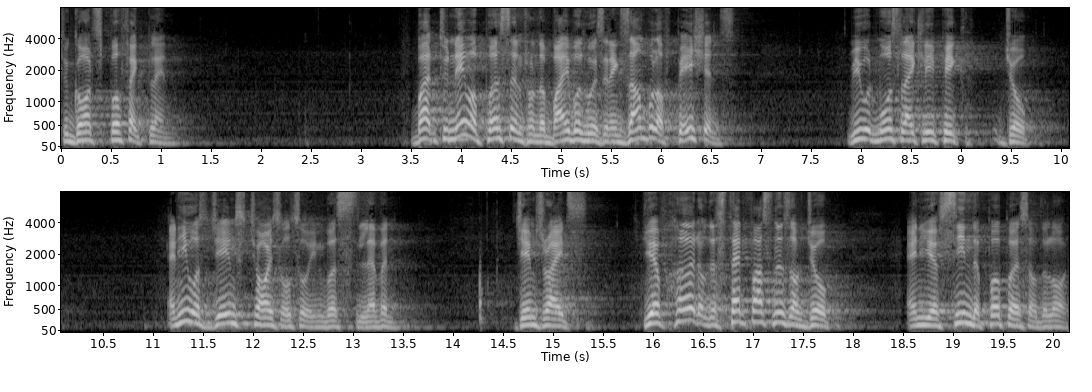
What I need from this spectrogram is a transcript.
to God's perfect plan. But to name a person from the Bible who is an example of patience, we would most likely pick Job. And he was James' choice also in verse 11. James writes, You have heard of the steadfastness of Job, and you have seen the purpose of the Lord.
